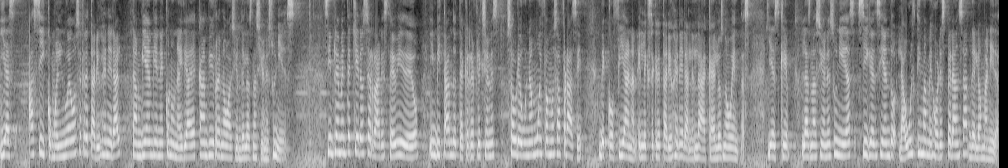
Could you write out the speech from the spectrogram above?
y así como el nuevo secretario general también viene con una idea de cambio y renovación de las Naciones Unidas. Simplemente quiero cerrar este video invitándote a que reflexiones sobre una muy famosa frase de Kofi Annan, el exsecretario general en la década de los 90, y es que las Naciones Unidas siguen siendo la última mejor esperanza de la humanidad.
